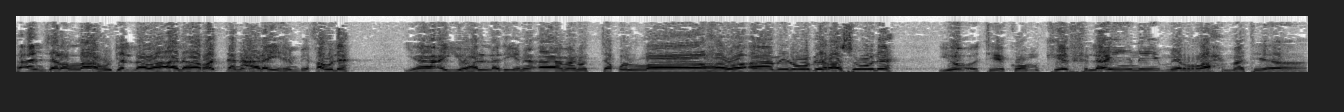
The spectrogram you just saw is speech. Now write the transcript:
فأنزل الله جل وعلا ردا عليهم بقوله يا أيها الذين آمنوا اتقوا الله وآمنوا برسوله يؤتكم كفلين من رحمته.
